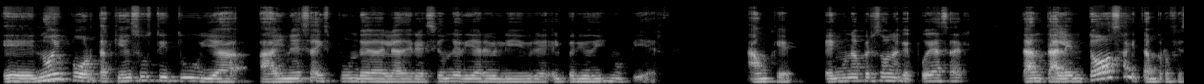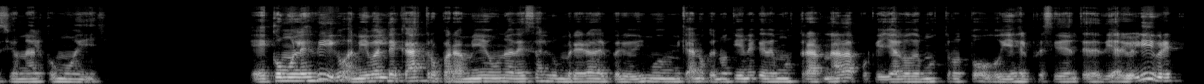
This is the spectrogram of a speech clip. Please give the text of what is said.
eh, no importa quién sustituya a Inés Aispunde de la dirección de Diario Libre, el periodismo pierde. Aunque tenga una persona que pueda ser tan talentosa y tan profesional como ella. Eh, como les digo, Aníbal de Castro para mí es una de esas lumbreras del periodismo dominicano que no tiene que demostrar nada porque ya lo demostró todo y es el presidente de Diario Libre,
